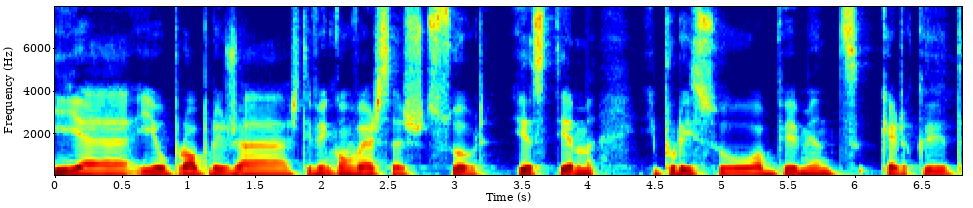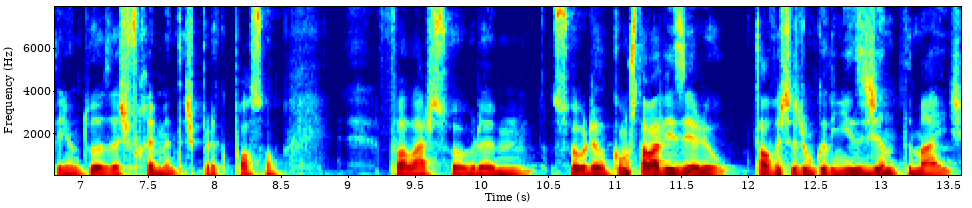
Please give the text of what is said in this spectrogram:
e, uh, eu próprio já estive em conversas sobre esse tema e por isso, obviamente, quero que tenham todas as ferramentas para que possam eh, falar sobre, sobre ele. Como estava a dizer, eu talvez seja um bocadinho exigente demais,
